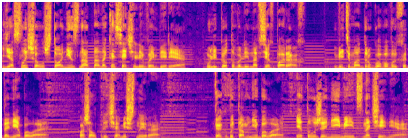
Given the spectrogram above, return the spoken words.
Я слышал, что они знатно накосячили в Эмбере. Улепетывали на всех парах. Видимо, другого выхода не было. Пожал плечами Шныра. Как бы там ни было, это уже не имеет значения.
